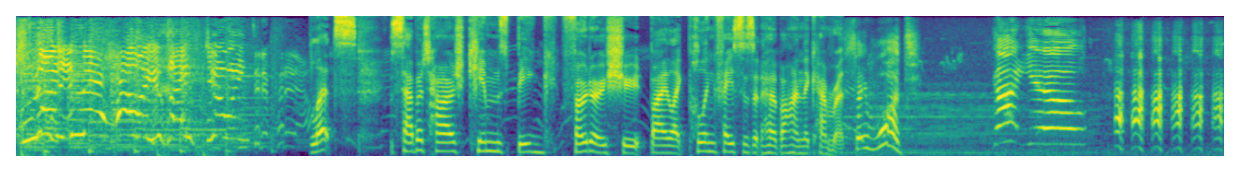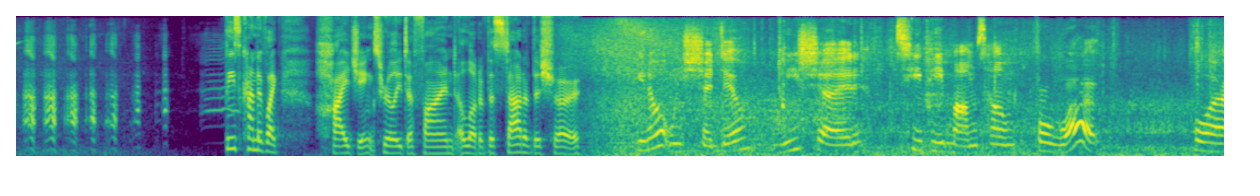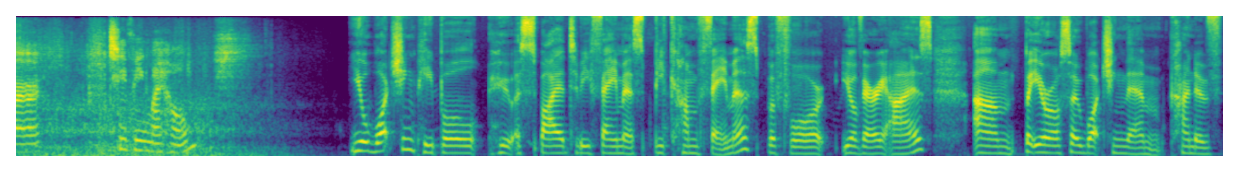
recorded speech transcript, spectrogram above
in the hell are you guys doing? Did it put it out? Let's sabotage Kim's big photo shoot by like pulling faces at her behind the camera. Say what? Got you. These kind of like hijinks really defined a lot of the start of the show. You know what we should do? We should TP mom's home. For what? For TPing my home? You're watching people who aspired to be famous become famous before your very eyes, um, but you're also watching them kind of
